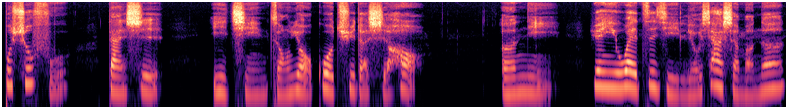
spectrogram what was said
不舒服，但是疫情总有过去的时候。而你愿意为自己留下什么呢？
